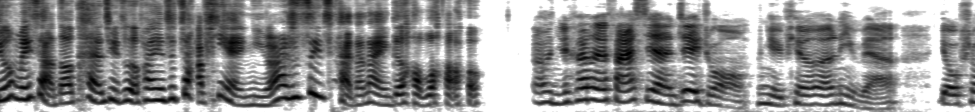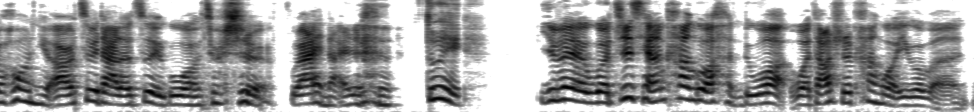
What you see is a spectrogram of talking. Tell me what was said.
结果没想到看下去之后发现是诈骗，女二是最惨的那一个，好不好？然 后你会不会发现这种女评文里面，有时候女二最大的罪过就是不爱男人。对。因为我之前看过很多，我当时看过一个文，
